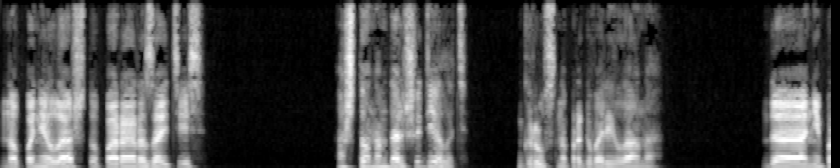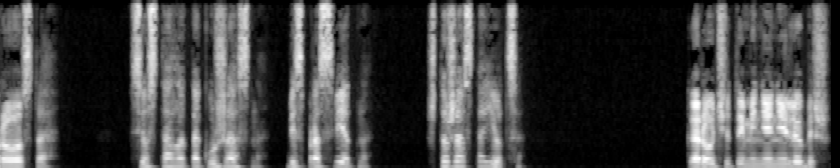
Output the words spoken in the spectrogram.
«Но поняла, что пора разойтись». «А что нам дальше делать?» — грустно проговорила она. «Да, непросто». «Все стало так ужасно, беспросветно. Что же остается? Короче, ты меня не любишь?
